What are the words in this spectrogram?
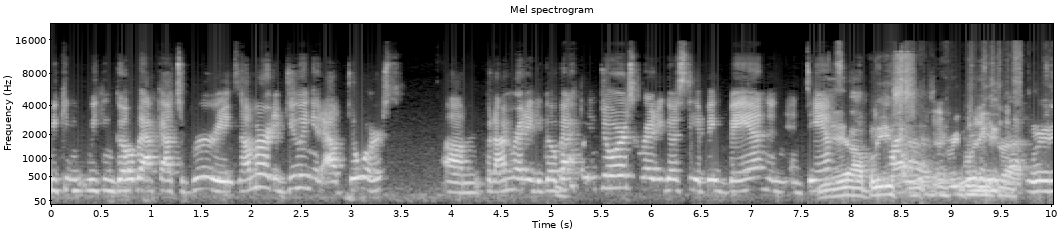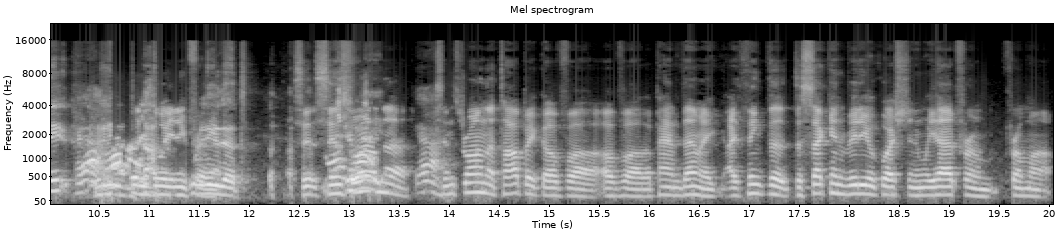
we can we can go back out to breweries. I'm already doing it outdoors, um, but I'm ready to go back indoors. Ready to go see a big band and, and dance. Yeah, please. Everybody Everybody's we need, uh, we need, Yeah. we need waiting for that. it. Since, since You're we're on the Yeah. since we're on the topic of uh, of uh, the pandemic, I think the the second video question we had from from a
